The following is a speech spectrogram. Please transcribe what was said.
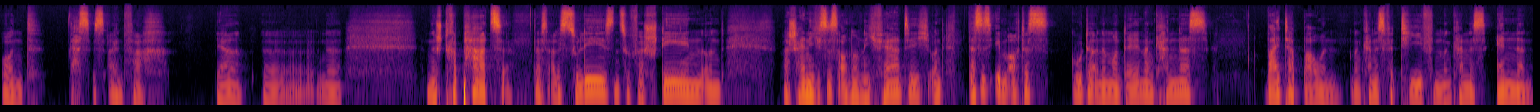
Und das ist einfach, ja, äh, eine, eine Strapaze, das alles zu lesen, zu verstehen und wahrscheinlich ist es auch noch nicht fertig. Und das ist eben auch das Gute an einem Modell. Man kann das weiterbauen, man kann es vertiefen, man kann es ändern.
